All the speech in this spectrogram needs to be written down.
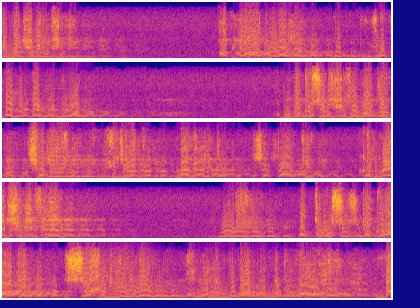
हिम्मत ही नहीं थी। अब यहाँ थोड़ा सा वो दूसरा पहले पहले मिला। अबू बकर सिद्दीक फरमाते हैं, शब हिजरत, मैंने देखा सरकार के कदमैन शरीफ हैं। रोड़े पत्थरों से टकरा कर जख्मी हो गए। खून मुबारक निकल रहा है। ना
